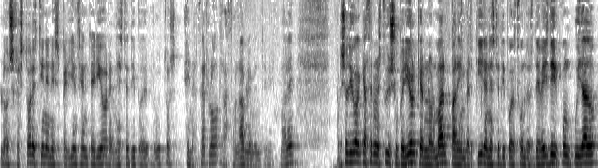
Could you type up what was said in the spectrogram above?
los gestores tienen experiencia anterior en este tipo de productos en hacerlo razonablemente bien, ¿vale? Por eso digo que hay que hacer un estudio superior que el normal para invertir en este tipo de fondos. Debéis de ir con cuidado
